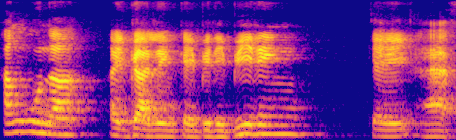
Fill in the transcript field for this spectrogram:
Ang una ay galing kay Binibining KF.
